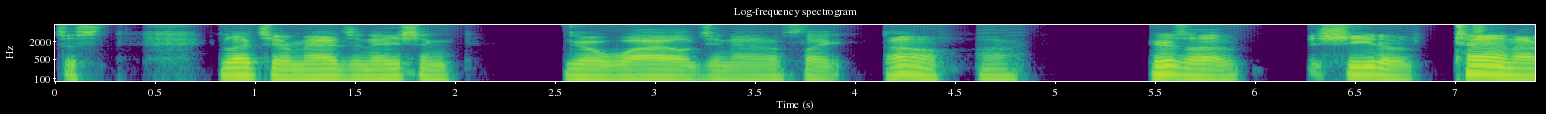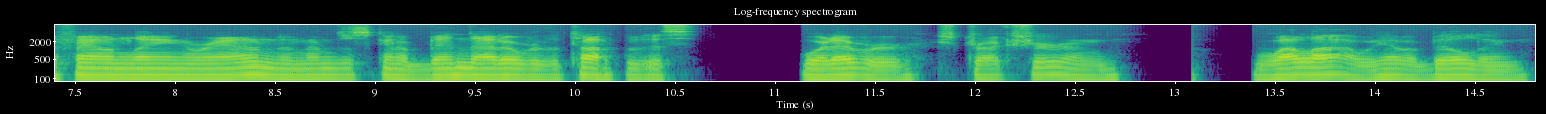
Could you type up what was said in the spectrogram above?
Just let your imagination go wild, you know. It's like, oh, uh, here's a sheet of 10 I found laying around, and I'm just going to bend that over the top of this whatever structure, and voila, we have a building.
